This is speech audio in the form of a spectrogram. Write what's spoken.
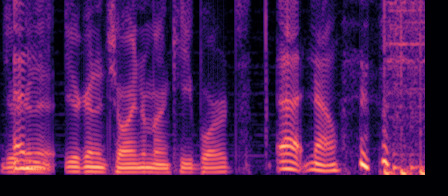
You're And- gonna you're gonna join them on keyboards. Uh, no.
